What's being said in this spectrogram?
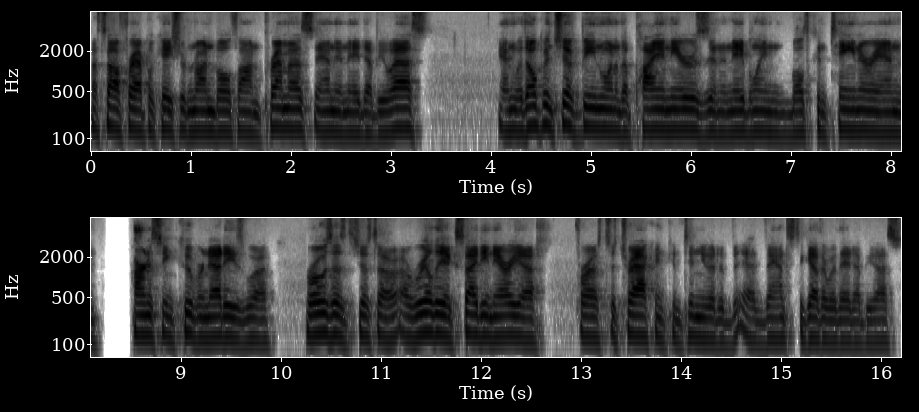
a software application run both on premise and in AWS. And with OpenShift being one of the pioneers in enabling both container and harnessing Kubernetes, where ROSA is just a, a really exciting area for us to track and continue to advance together with AWS.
